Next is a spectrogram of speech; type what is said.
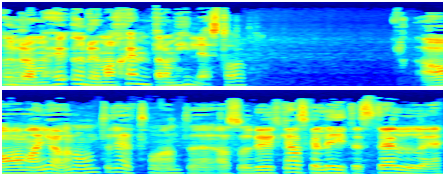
Undrar, om, hur, undrar hur man skämtar om Hillestorp? Ja, man gör nog inte det tror jag inte. Alltså det är ett ganska litet ställe.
